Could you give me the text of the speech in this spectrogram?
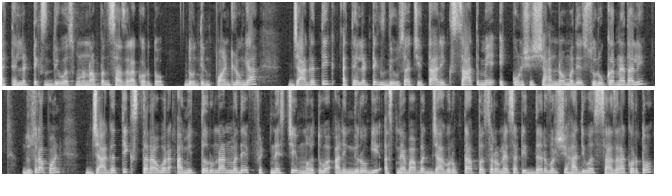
ॲथलेटिक्स दिवस म्हणून आपण साजरा करतो. दोन तीन पॉईंट लिहून घ्या. जागतिक ॲथलेटिक्स दिवसाची तारीख सात मे एकोणीसशे शहाण्णवमध्ये सुरू करण्यात आली. दुसरा पॉईंट जागतिक स्तरावर आम्ही तरुणांमध्ये फिटनेसचे महत्त्व आणि निरोगी असण्याबाबत जागरूकता पसरवण्यासाठी दरवर्षी हा दिवस साजरा करतो.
